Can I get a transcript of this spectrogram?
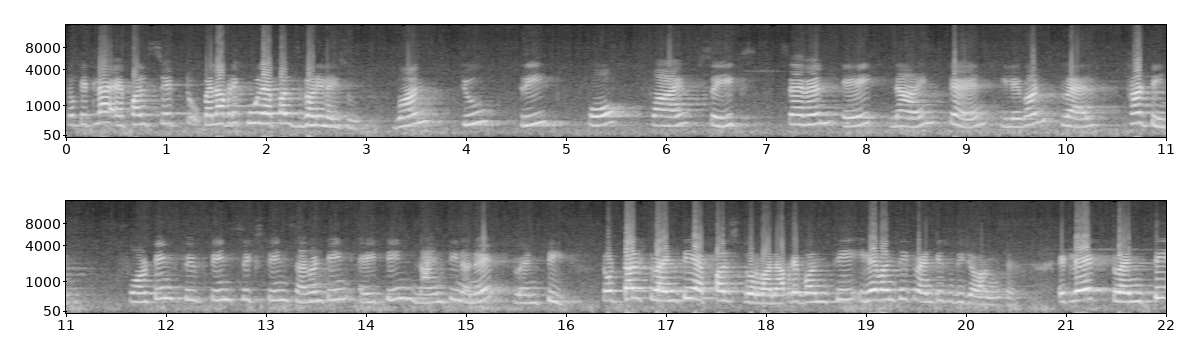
તો કેટલા એપલ્સ છે? પહેલાં આપણે કુલ એપલ્સ ગણી લઈશું. One two three four five six seven eight nine ten eleven twelve thirteen fourteen fifteen sixteen seventeen eighteen nineteen અને ટ્વેન્ટી ટોટલ ટ્વેન્ટી એપલ્સ દોરવાના. આપણે વનથી ઇલેવનથી ટ્વેન્ટી સુધી જવાનું છે. એટલે ટ્વેન્ટી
